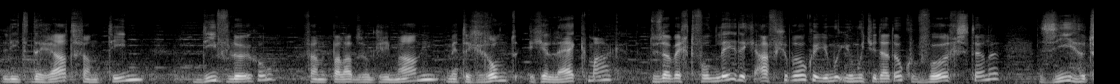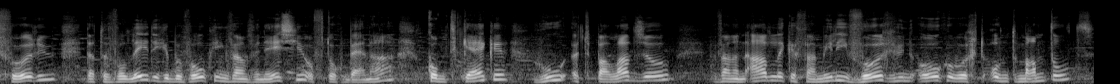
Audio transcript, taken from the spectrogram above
liet de Raad van Tien die vleugel van Palazzo Grimani met de grond gelijk maken. Dus dat werd volledig afgebroken. Je moet, je moet je dat ook voorstellen. Zie het voor u dat de volledige bevolking van Venetië, of toch bijna, komt kijken hoe het palazzo van een adellijke familie voor hun ogen wordt ontmanteld.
